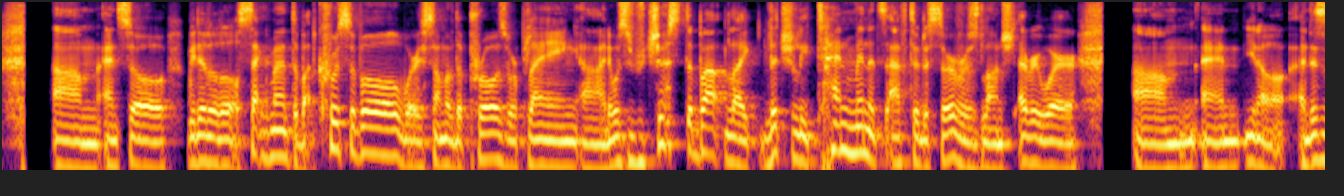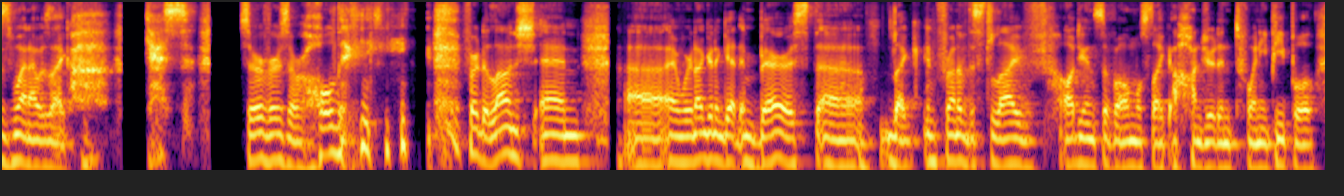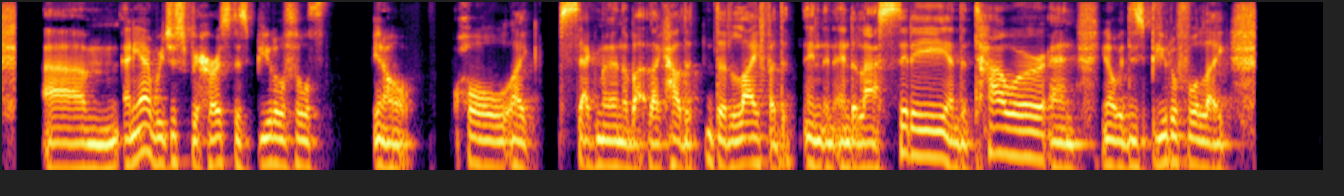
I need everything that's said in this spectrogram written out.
Um, and so we did a little segment about Crucible where some of the pros were playing. Uh, and it was just about like literally 10 minutes after the servers launched everywhere. Um, and, you know, and this is when I was like, oh, yes, servers are holding for the launch and uh, and we're not going to get embarrassed uh, like in front of this live audience of almost like 120 people um, and yeah we just rehearsed this beautiful you know whole like segment about like how the the life at the in, in, in the last city and the tower and you know with this beautiful like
